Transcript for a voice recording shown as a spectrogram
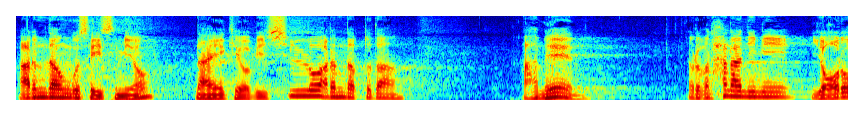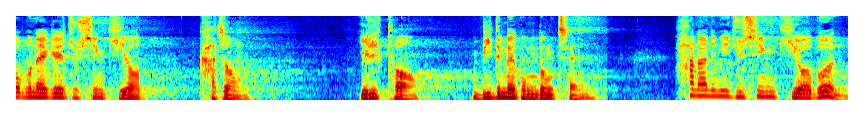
아름다운 곳에 있으며 나의 기업이 실로 아름답도다. 아멘. 여러분, 하나님이 여러분에게 주신 기업, 가정, 일터, 믿음의 공동체, 하나님이 주신 기업은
